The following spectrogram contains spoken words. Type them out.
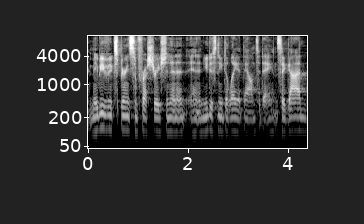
And maybe you've experienced some frustration in it, and you just need to lay it down today and say, God,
